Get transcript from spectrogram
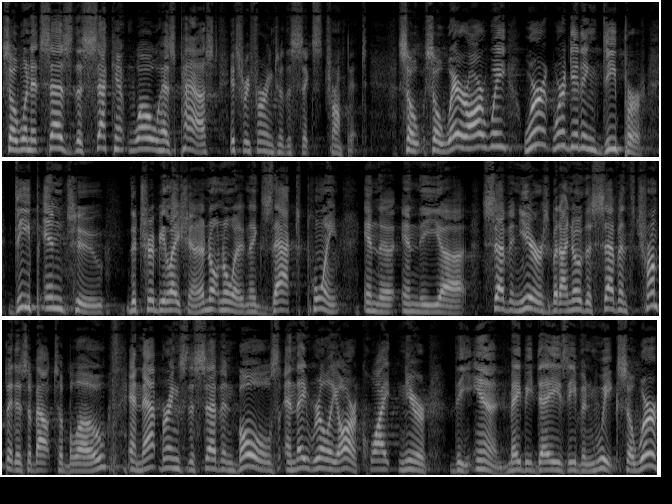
So when it says the second woe has passed, it's referring to the sixth trumpet. So, so where are we? We're, we're getting deeper, deep into the tribulation. I don't know an exact point in the in the uh, seven years, but I know the seventh trumpet is about to blow, and that brings the seven bowls, and they really are quite near the end, maybe days, even weeks. So we're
